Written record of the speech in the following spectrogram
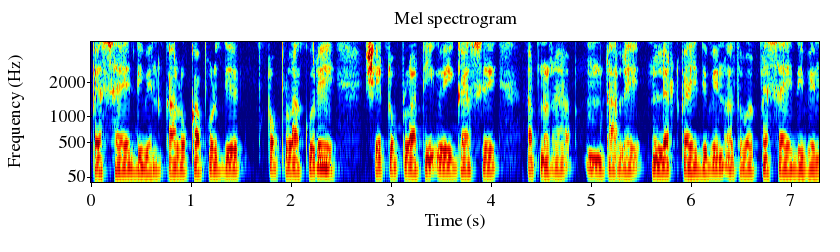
পেঁচায় দিবেন। কালো কাপড় দিয়ে টোপলা করে সে টোপলাটি ওই গাছে আপনারা ডালে লটকাই দিবেন অথবা পেঁচাই দিবেন।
